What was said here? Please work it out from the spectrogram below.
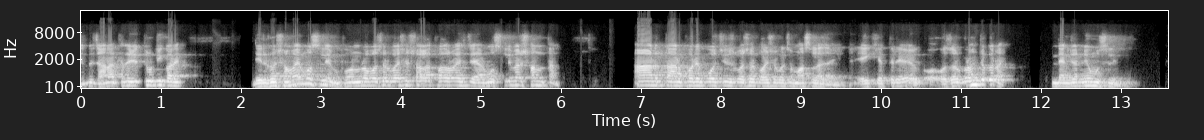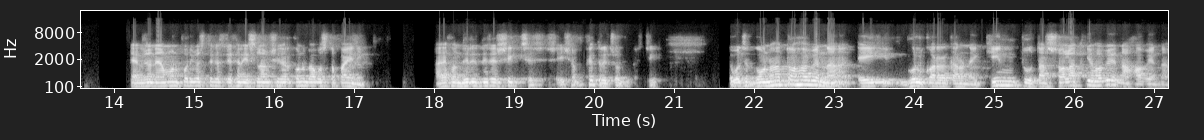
কিন্তু জানার ক্ষেত্রে যদি ত্রুটি করে, দীর্ঘ সময় মুসলিম, পনেরো বছর বয়সে সলাৎ রয়েছে আর মুসলিমের সন্তান, আর তারপরে পঁচিশ বছর বয়সে বলছে মশলা যায় না এই ক্ষেত্রে ওজোর গ্রহণযোগ্য নয়। কিন্তু একজন নিউ মুসলিম, একজন এমন পরিবেশ থেকে যেখানে ইসলাম শেখার কোনো ব্যবস্থা পায়নি, আর এখন ধীরে ধীরে শিখছে, সেই সব ক্ষেত্রে চলবে। জি। তো বলছে, গোনা তো হবে না, এই ভুল করার কারণে, কিন্তু তার সলাৎ কি হবে? না হবে না।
